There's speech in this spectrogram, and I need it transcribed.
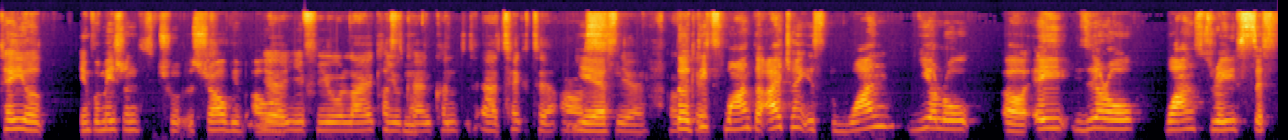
take your information to share with our. yeah. If you like, you can contact us. Yes. Yeah. okay. The this one, the item is one zero uh A zero one three six.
